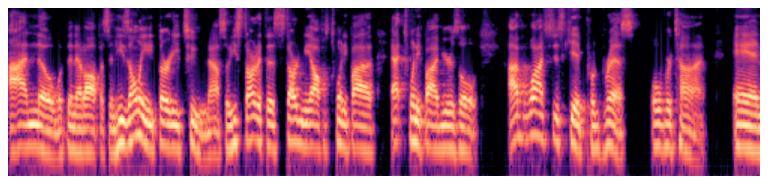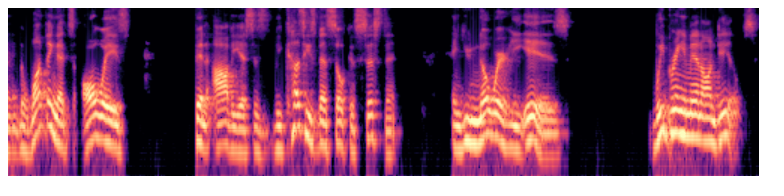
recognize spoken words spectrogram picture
I know within that office. And he's only 32 now. So he started to start in the office 25 at 25 years old. I've watched this kid progress over time. And the one thing that's always been obvious is because he's been so consistent and you know where he is, we bring him in on deals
